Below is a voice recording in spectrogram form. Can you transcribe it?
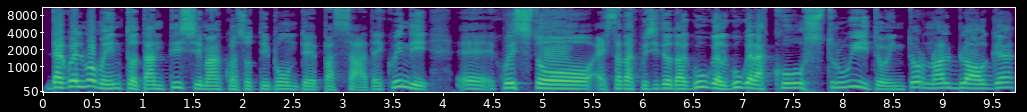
Da quel momento tantissima acqua sotto i ponti è passata e quindi eh, questo è stato acquisito da Google. Google ha costruito intorno al blog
